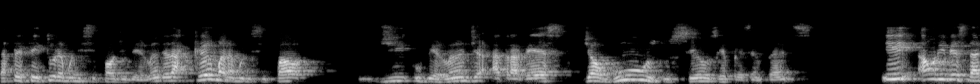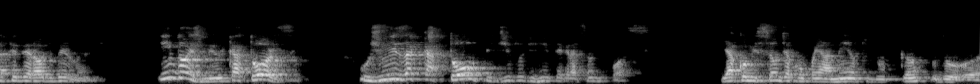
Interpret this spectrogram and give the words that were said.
da Prefeitura Municipal de Uberlândia, da Câmara Municipal de Uberlândia, através de alguns dos seus representantes, e a Universidade Federal de Uberlândia. Em 2014, o juiz acatou o pedido de reintegração de posse. E a comissão de acompanhamento do campo do,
